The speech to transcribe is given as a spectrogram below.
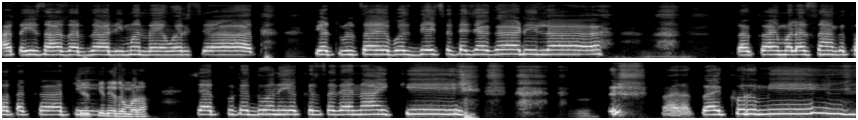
आता वीस हजार झाली म्हणलं या वर्षात पेट्रोल साहेबच द्यायचं त्याच्या गाडीला. तर काय? मला सांगत होता का शेत ती किती आहे तुम्हाला? शेत कुठं दोन एकर सध्या नाही की. मला काय करू मी?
